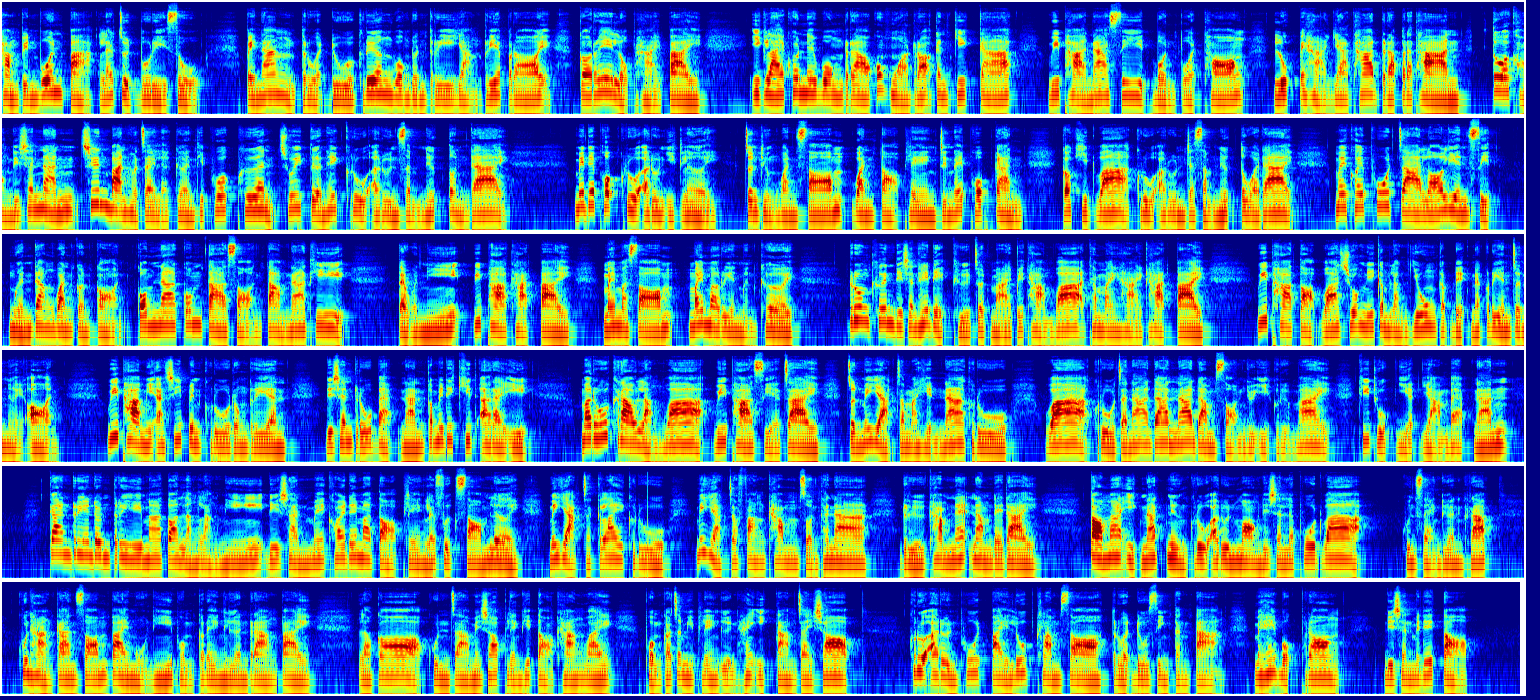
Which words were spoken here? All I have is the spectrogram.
ทำเป็นบ้วนปากและจุดบุหรี่สูบไปนั่งตรวจดูเครื่องวงดนตรีอย่างเรียบร้อย ก็เร่หลบหายไป อีกหลายคนในวงเราก็หัวเราะกันกิ๊กกาก วิภาหน้าซีดบ่นปวดท้อง ลุกไปหายาธาตุรับประทาน ตัวของดิฉันนั้นชื่นบานหัวใจเหลือเกินที่พวกเพื่อน ช่วยเตือนให้ครูอรุณสำนึกตนได้ ไม่ได้พบครูอรุณอีกเลย จนถึงวันซ้อม วันต่อเพลงจึงได้พบกัน ก็คิดว่าครูอรุณจะสำนึกตัวได้ ไม่ค่อยพูดจาล้อเลียนสิทธิ์เหมือนดังวันก่อนๆก้มหน้าก้มตาสอนตามหน้าที่ แต่วันนี้วิภาขาดไป ไม่มาซ้อม ไม่มาเรียนเหมือนเคย รุ่งขึ้นดิฉันให้เด็กถือจดหมายไปถามว่าทำไมหายขาดไป วิภาตอบว่าช่วงนี้กำลังยุ่งกับเด็กนักเรียนจนเหนื่อยอ่อน วิภามีอาชีพเป็นครูโรงเรียน ดิฉันรู้แบบนั้นก็ไม่ได้คิดอะไรอีก มารู้คราวหลังว่าวิภาเสียใจ จนไม่อยากจะมาเห็นหน้าครู ว่าครูจะหน้าด้านหน้าดำสอนอยู่อีกหรือไม่ ที่ถูกเหยียดหยามแบบนั้น การเรียนดนตรีมาตอนหลังๆนี้ ดิฉันไม่ค่อยได้มาต่อเพลงและฝึกซ้อมเลย ไม่อยากจะใกล้ครู ไม่อยากจะฟังคำสนทนา หรือคำแนะนำใด ๆ ต่อมาอีกนัดหนึ่งครูอรุณมองดิฉันและพูดว่า คุณแสงเดือนครับ คุณห่างการซ้อมไปหมู่นี้ ผมเกรงเลือนรางไป แล้วก็คุณจะไม่ชอบเพลงที่ต่อค้างไว้ ผมก็จะมีเพลงอื่นให้อีกตามใจชอบ ครูอรุณพูดไปรูปคลำซอ ตรวจดูสิ่งต่างๆ ไม่ให้บกพร่อง ดิฉันไม่ได้ตอบ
